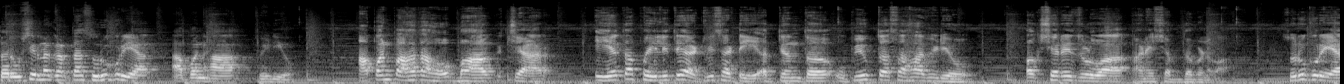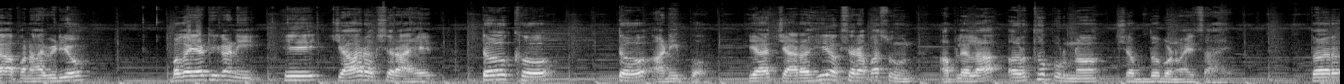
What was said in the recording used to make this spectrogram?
तर उशीर न करता सुरू करूया आपण हा व्हिडिओ. आपण पाहत आहोत भाग चार. इयत्ता पहिली ते आठवीसाठी अत्यंत उपयुक्त असा हा व्हिडिओ. अक्षरे जुळवा आणि शब्द बनवा. सुरू करूया आपण हा व्हिडिओ. बघा या ठिकाणी हे चार अक्षर आहेत. ट ख ट आणि प. या चारही अक्षरापासून आपल्याला अर्थपूर्ण शब्द बनवायचा आहे. तर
